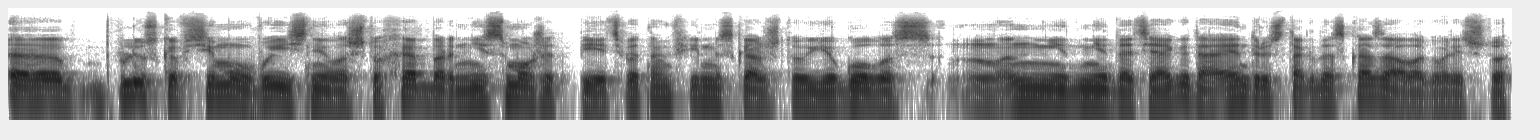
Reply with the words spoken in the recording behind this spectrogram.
Э, плюс ко всему выяснилось, что Хэббер не сможет петь в этом фильме, скажет, что ее голос не, не дотягивает, а Эндрюс тогда сказала, говорит, что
